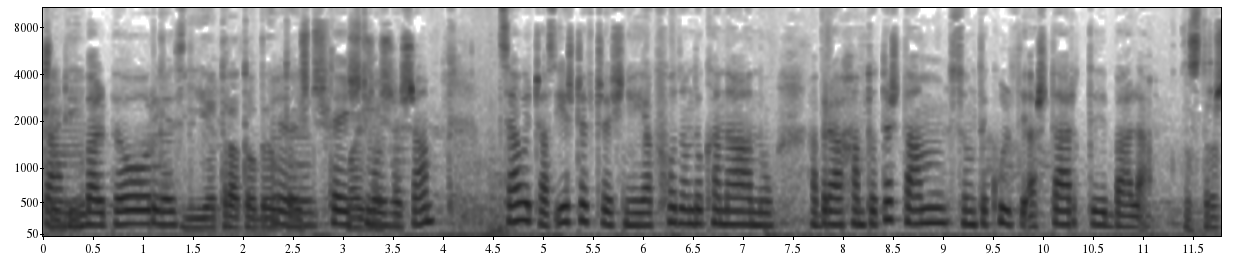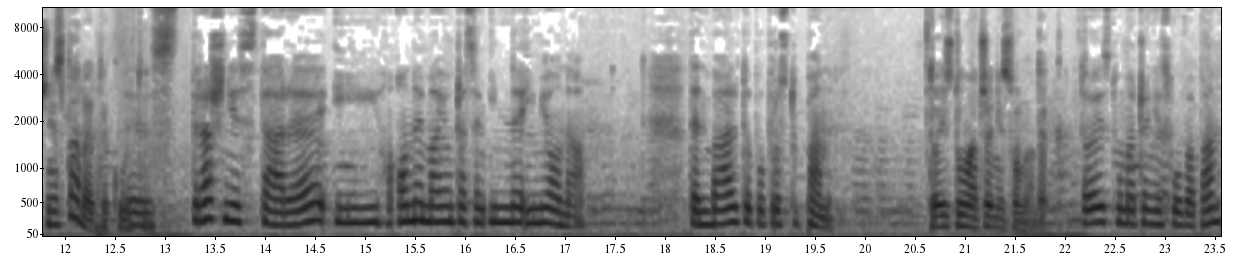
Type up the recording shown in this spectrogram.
tam Czyli? Bal Peor jest Jetra to był y, teść, teść Mojżesza. Mojżesza. Cały czas, jeszcze wcześniej, jak wchodzą do Kanaanu, Abraham, to też tam są te kulty Asztarty, Bala. To strasznie stare te kulty. Y, strasznie stare i one mają czasem inne imiona. Ten Baal to po prostu Pan. To jest tłumaczenie słowa, tak. To jest tłumaczenie słowa Pan.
